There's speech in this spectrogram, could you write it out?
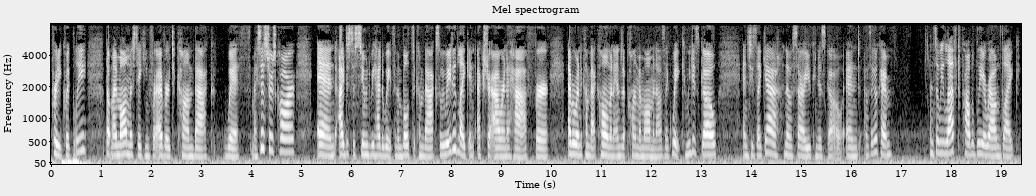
pretty quickly but my mom was taking forever to come back with my sister's car and I just assumed we had to wait for them both to come back. So we waited like an extra hour and a half for everyone to come back home and I ended up calling my mom and I was like, "Wait, can we just go?" And she's like, "Yeah, no, sorry, you can just go." And I was like, "Okay." And so we left probably around like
